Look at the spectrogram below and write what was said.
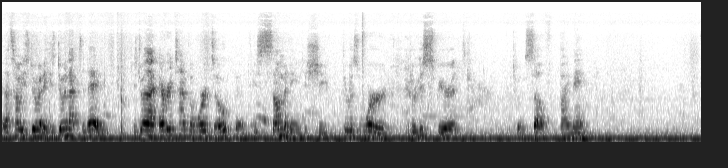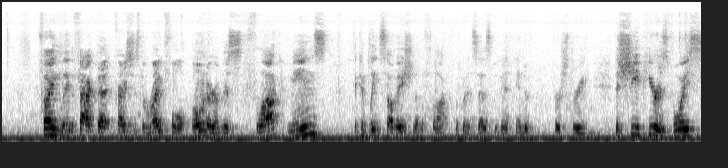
And that's how he's doing it. He's doing that today. He's doing that every time the word's open. He's summoning his sheep through his word, through his spirit, to himself by name. Finally, the fact that Christ is the rightful owner of this flock means the complete salvation of the flock. Look what it says at the end of verse 3. The sheep hear his voice,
